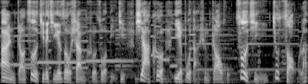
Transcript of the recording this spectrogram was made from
按照自己的节奏上课做笔记，下课也不打声招呼，自己就走了。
